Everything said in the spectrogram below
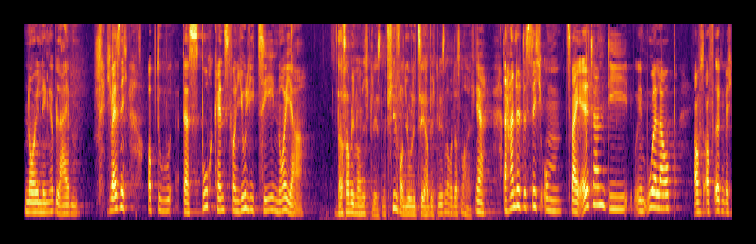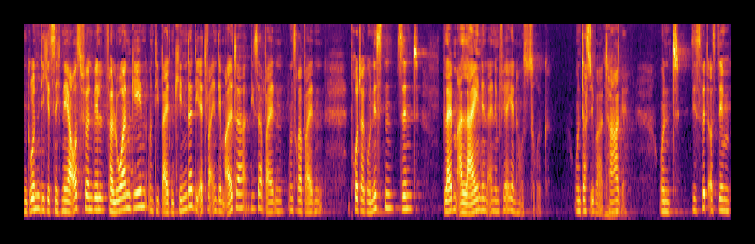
Neulinge bleiben. Ich weiß nicht, ob du das Buch kennst von Juli C. Neujahr. Das habe ich noch nicht gelesen. Viel von Juli C. habe ich gelesen, aber das noch nicht. Ja, da handelt es sich um zwei Eltern, die im Urlaub aus, auf irgendwelchen Gründen, die ich jetzt nicht näher ausführen will, verloren gehen und die beiden Kinder, die etwa in dem Alter dieser beiden, unserer beiden Protagonisten sind, bleiben allein in einem Ferienhaus zurück. Und das über. Tage. Und dies wird aus, dem,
